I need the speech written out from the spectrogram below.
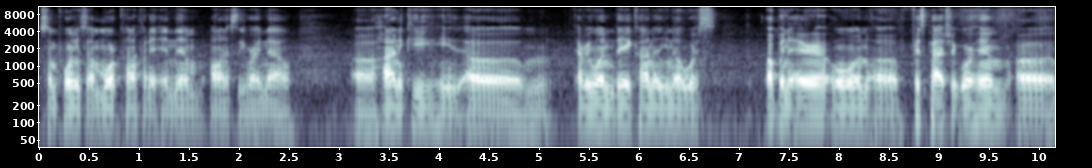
some points. I'm more confident in them, honestly, right now. Uh, Heinicke, he, um, everyone they kind of, you know, was up in the air on uh, Fitzpatrick or him, uh,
